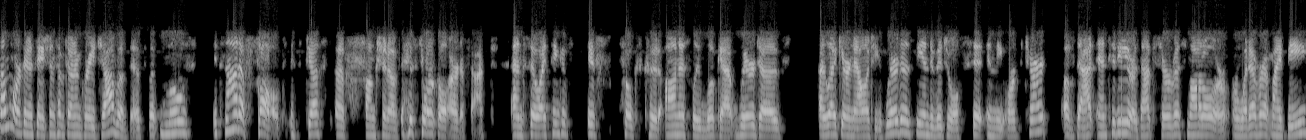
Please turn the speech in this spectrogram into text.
some organizations have done a great job of this, but most, it's not a fault. It's just a function of historical artifact. And so I think if, if folks could honestly look at where does, I like your analogy, where does the individual sit in the org chart of that entity or that service model or, or whatever it might be?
